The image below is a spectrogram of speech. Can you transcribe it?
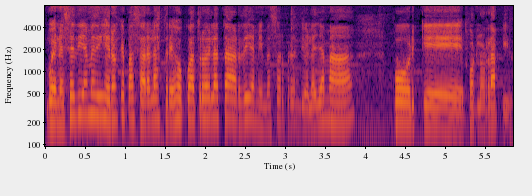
Bueno, ese día me dijeron que pasara a las 3 o 4 de la tarde y a mí me sorprendió la llamada porque por lo rápido,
